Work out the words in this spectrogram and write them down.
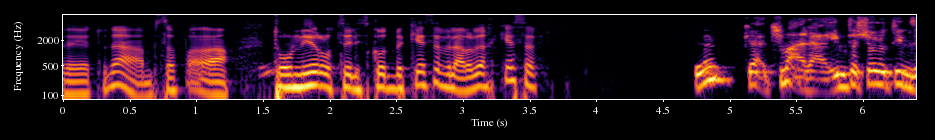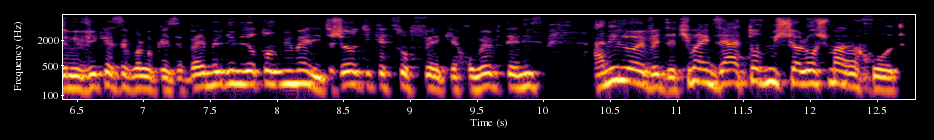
ואתה יודע, בסוף הטורניר רוצה לזכות בכסף ולהרוויח כסף. כן, כן, תשמע, אם אתה שואל אותי אם זה מביא כסף או לא כסף, והם יודעים יותר טוב ממני, אתה שואל אותי כצופה, כחובב טניס, אני לא אוהב את זה. תשמע, אם זה היה טוב משלוש מערכות,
